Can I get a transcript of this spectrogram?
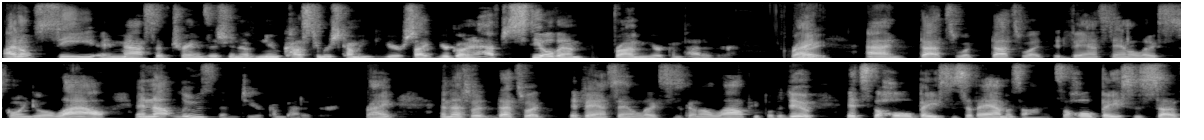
I don't see a massive transition of new customers coming to your site. You're going to have to steal them from your competitor, right? right. And that's what that's what advanced analytics is going to allow and not lose them to your competitor right? And that's what that's what advanced analytics is going to allow people to do. It's the whole basis of amazon. It's the whole basis of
